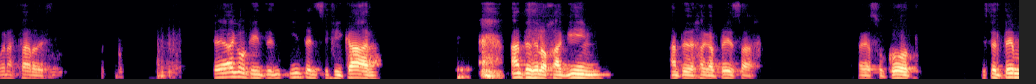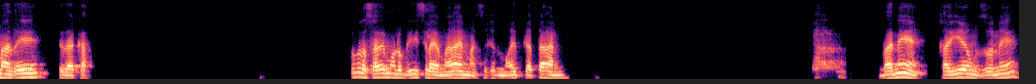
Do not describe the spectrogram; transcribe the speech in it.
Buenas tardes. Hay algo que intensificar antes de los Hagim, antes de Hagapesa, Hagasukot, es el tema de Sedaka. Nosotros sabemos lo que dice la llamada en Masejet Moed Katan. Bané, Hayem Zoné,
